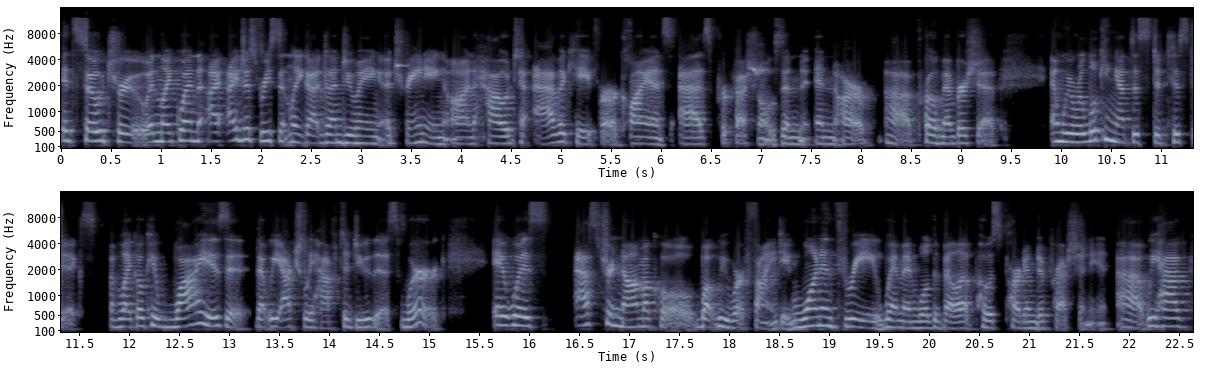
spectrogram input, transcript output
it's so true. And like when I, I, just recently got done doing a training on how to advocate for our clients as professionals in, in our uh, pro membership. And we were looking at the statistics of like, okay, why is it that we actually have to do this work? It was astronomical what we were finding. One in three women will develop postpartum depression. Uh, we have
